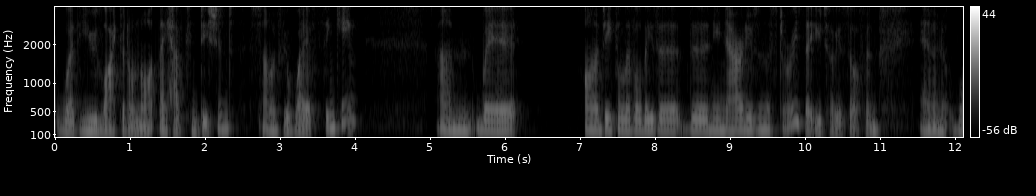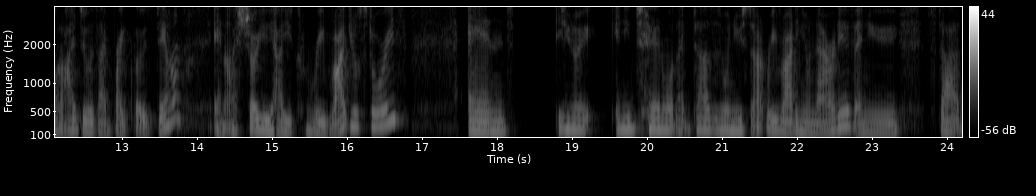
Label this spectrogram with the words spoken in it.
whether you like it or not, they have conditioned some of your way of thinking. Um, where on a deeper level, these are the new narratives and the stories that you tell yourself. And and what I do is I break those down and I show you how you can rewrite your stories. And you know, and in turn, what that does is when you start rewriting your narrative and you start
